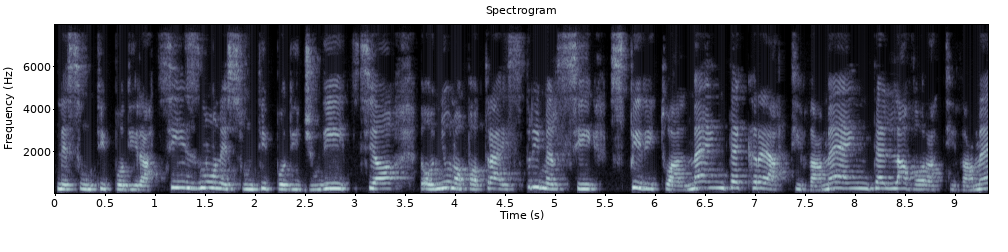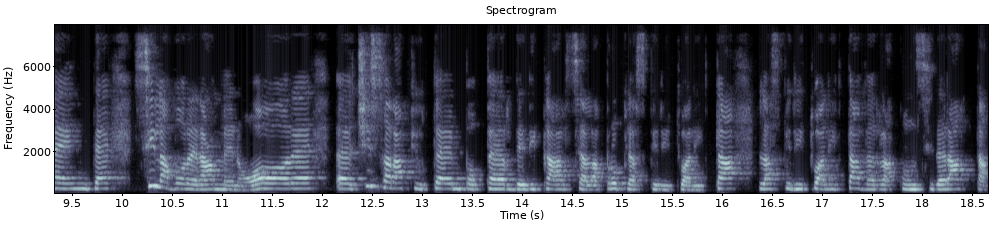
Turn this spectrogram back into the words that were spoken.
nessun tipo di razzismo, nessun tipo di giudizio, ognuno potrà esprimersi spiritualmente, creativamente, lavorativamente, si lavorerà meno ore, eh, ci sarà più tempo per dedicarsi alla propria spiritualità, la spiritualità verrà considerata considerata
